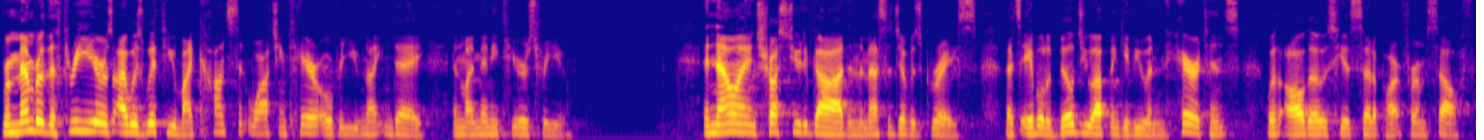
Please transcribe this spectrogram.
Remember the three years I was with you, my constant watch and care over you night and day, and my many tears for you. And now I entrust you to God and the message of his grace that's able to build you up and give you an inheritance with all those he has set apart for himself.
